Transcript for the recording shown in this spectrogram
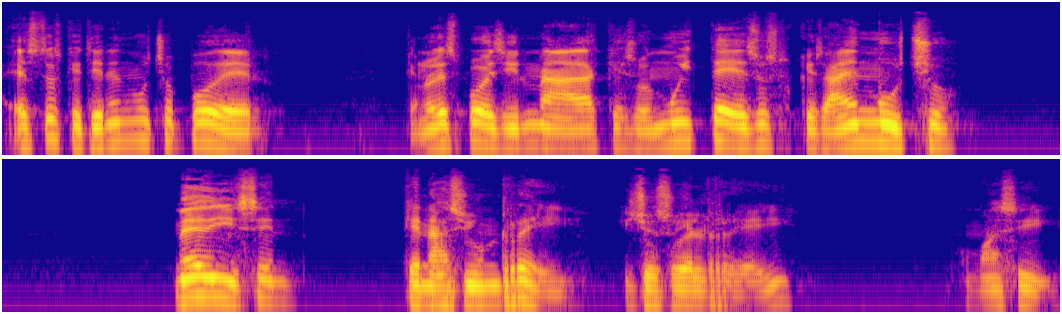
Estos que tienen mucho poder, que no les puedo decir nada, que son muy tesos, porque saben mucho, me dicen que nació un rey y yo soy el rey. ¿Cómo así?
